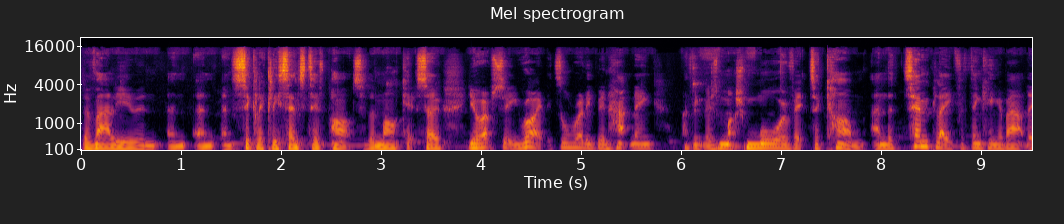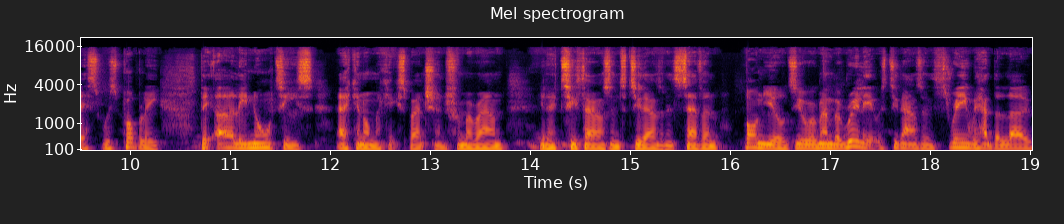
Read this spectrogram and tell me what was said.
the value and, and, and, and cyclically sensitive parts of the market. So you're absolutely right. It's already been happening I think there's much more of it to come. And the template for thinking about this was probably the early noughties economic expansion from around, you know, 2000 to 2007. Bond yields, you'll remember, really it was 2003. We had the low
